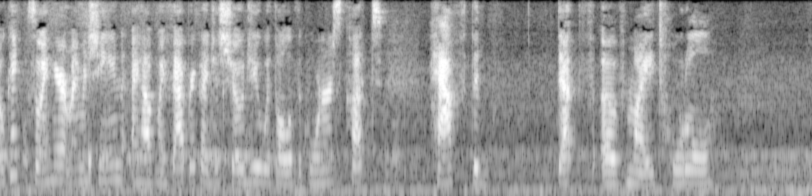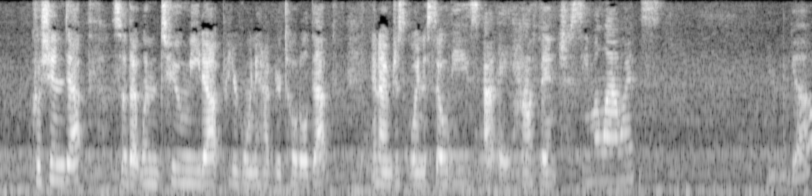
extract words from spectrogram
Okay, so I'm here at my machine. I have my fabric I just showed you with all of the corners cut, half the depth of my total cushion depth so that when two meet up, you're going to have your total depth. And I'm just going to sew these at a half inch seam allowance There we go.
